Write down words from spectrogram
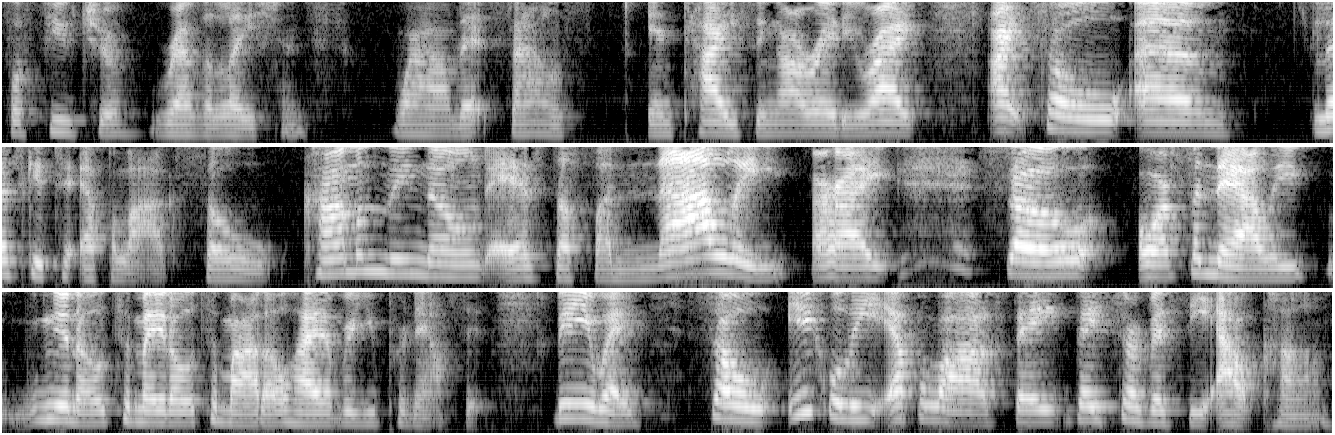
for future revelations. Wow, that sounds enticing already, right? All right, so um let's get to epilogues. So, commonly known as the finale, all right? So, or finale, you know, tomato, tomato, however you pronounce it. But anyway, so equally epilogues, they they serve as the outcome,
